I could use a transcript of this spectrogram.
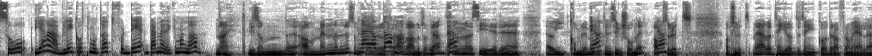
så jævlig godt mottatt, for det, dem er det ikke mange av. Nei, de som eh, Av menn, mener du? Som Nei, av damer. damer som, ja, som sier eh, Kommer med Ja. litt instruksjoner? Ja. Absolutt. Absolutt. Men jeg tenker at du trenger ikke å dra fram hele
